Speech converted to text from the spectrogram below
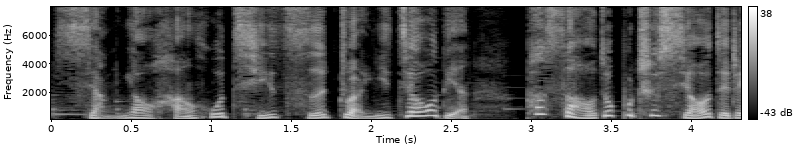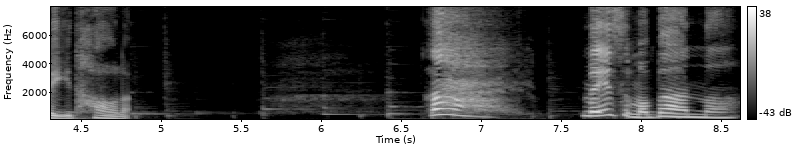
想要含糊其辞转移焦点，他早就不吃小姐这一套了。唉，没怎么办呢？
